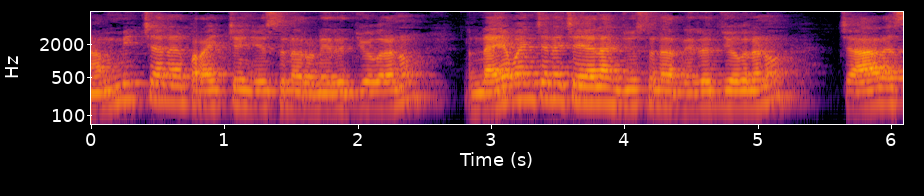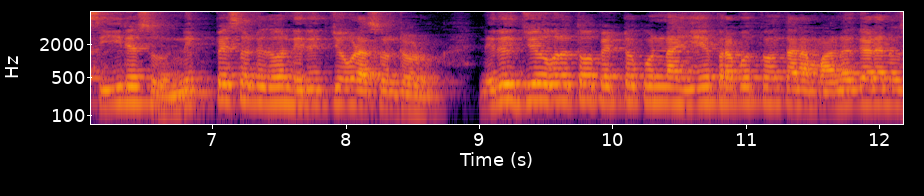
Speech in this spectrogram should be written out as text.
నమ్మించాలని ప్రయత్నం చేస్తున్నారు నిరుద్యోగులను. నయవంచన చేయాలని చూస్తున్నారు నిరుద్యోగులను. చాలా సీరియస్ నిప్పేసుంటుందో నిరుద్యోగుడు అసుంటాడు. నిరుద్యోగులతో పెట్టుకున్న ఏ ప్రభుత్వం తన మనుగడను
